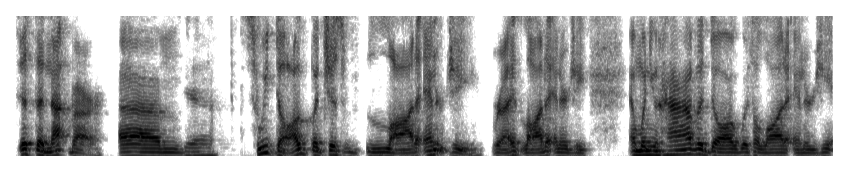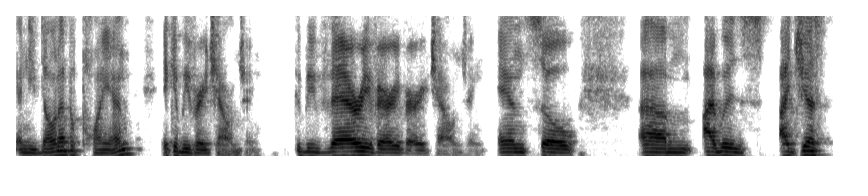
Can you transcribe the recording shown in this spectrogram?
just a nut bar. Um, yeah. Sweet dog, but just a lot of energy, right? A lot of energy. And when you have a dog with a lot of energy and you don't have a plan, it can be very challenging. It could be very, very, very challenging. And so um, I was, I just,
